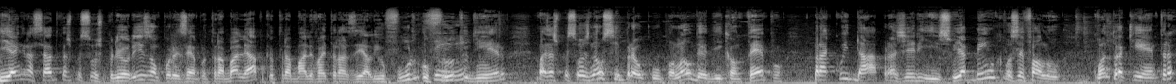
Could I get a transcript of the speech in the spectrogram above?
E é engraçado que as pessoas priorizam, por exemplo, trabalhar, porque o trabalho vai trazer ali o, furo, o Sim. fruto, o dinheiro, mas as pessoas não se preocupam, não dedicam tempo para cuidar, para gerir isso. E é bem o que você falou. Quanto é que entra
